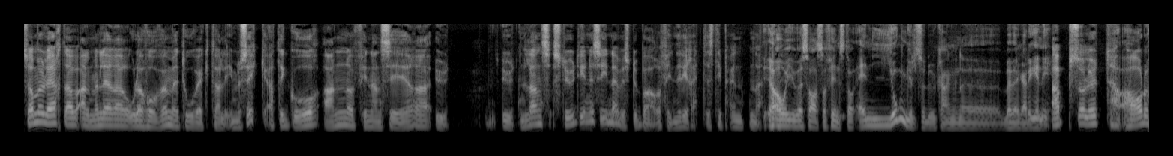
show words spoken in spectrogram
Så har vi lært av allmennlærer Olav Hove med to vekttall i musikk at det går an å finansiere ut, utenlandsstudiene sine hvis du bare finner de rette stipendene. Ja, og i USA så finnes det en jungel som du kan eh, bevege deg inn i. Absolutt. Har du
